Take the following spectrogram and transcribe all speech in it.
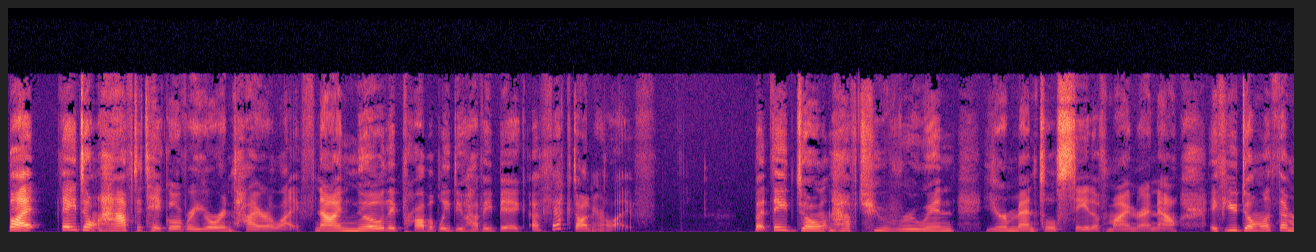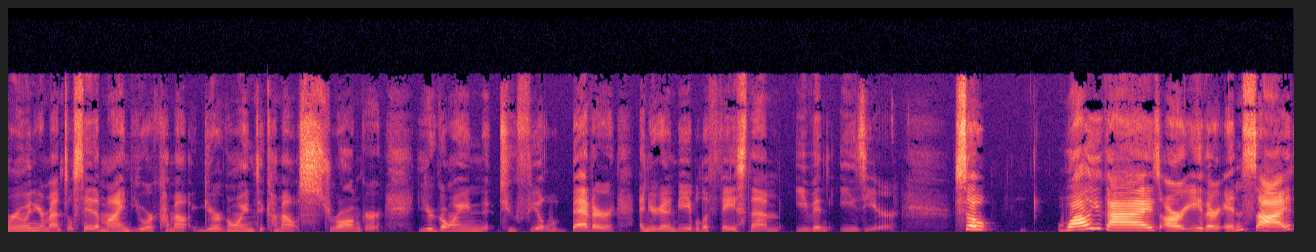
But they don't have to take over your entire life. Now, I know they probably do have a big effect on your life, but they don't have to ruin your mental state of mind right now. If you don't let them ruin your mental state of mind, you're come out you're going to come out stronger. You're going to feel better and you're going to be able to face them even easier. So, while you guys are either inside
